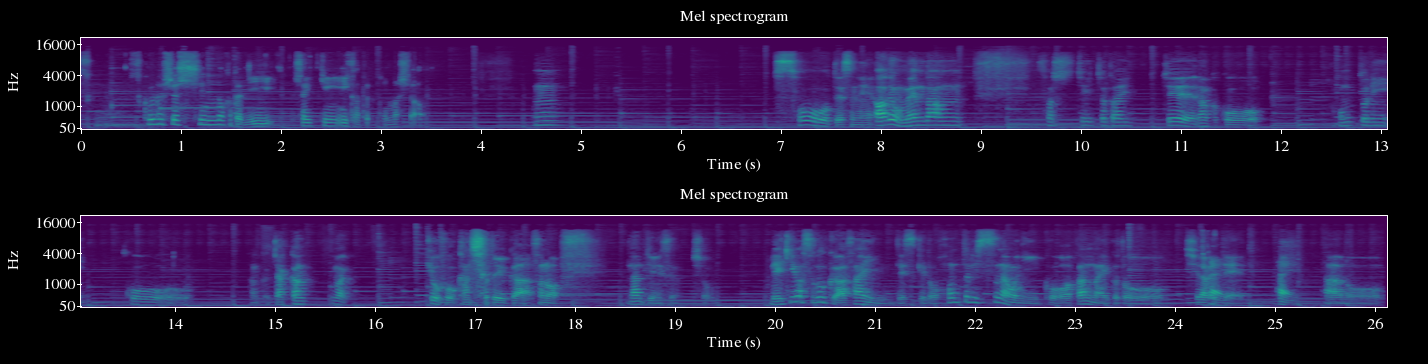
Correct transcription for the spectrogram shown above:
ススクール出身の方でいい、最近いい方っていました？うん、そうですね。あ、でも面談させていただいて、なんかこう、本当にこう、なんか若干、まあ、恐怖を感じたというか、その、なんていうんでしょう。歴はすごく浅いんですけど、本当に素直にこう分かんないことを調べて、はい。あの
